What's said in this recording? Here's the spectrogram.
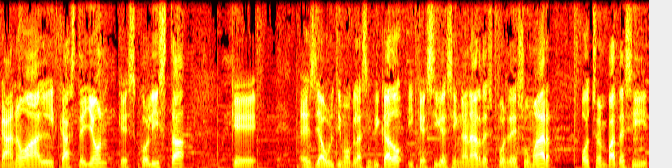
ganó al Castellón, que es colista, que es ya último clasificado y que sigue sin ganar después de sumar 8 empates y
